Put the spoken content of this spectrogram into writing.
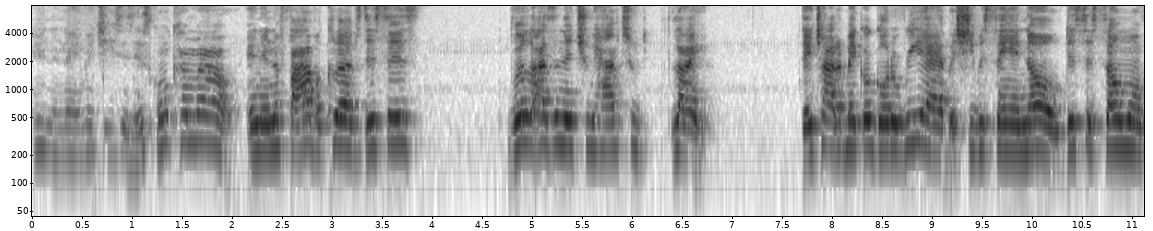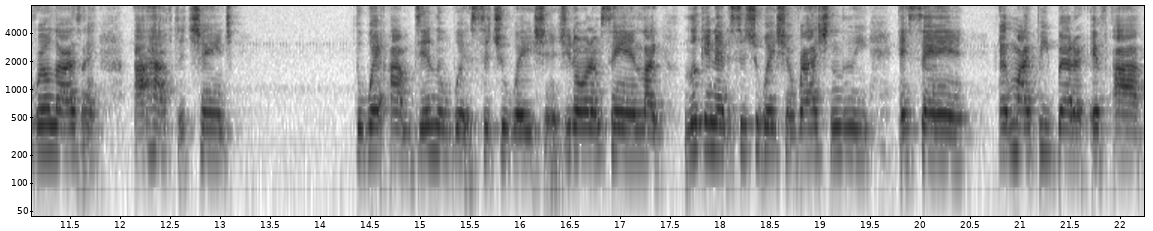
In the name of Jesus, it's going to come out. And in the five of clubs, this is realizing that you have to, like, they try to make her go to rehab, but she was saying, no, this is someone realizing I have to change the way I'm dealing with situations. You know what I'm saying? Like looking at the situation rationally and saying it might be better if I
